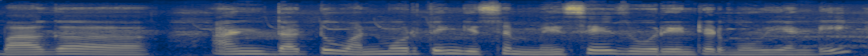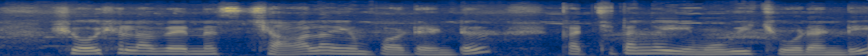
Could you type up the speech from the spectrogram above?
బాగా and that one more thing it's a message oriented movie అండి. సోషల్ అవేర్నెస్ చాలా ఇంపార్టెంట్. ఖచ్చితంగా ఈ మూవీ చూడండి.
